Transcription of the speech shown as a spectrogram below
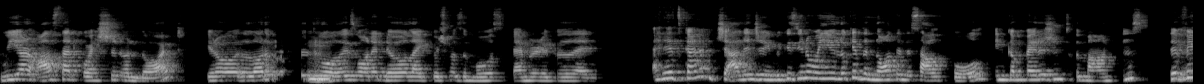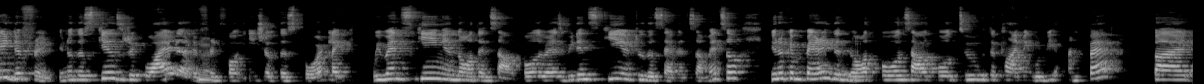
we are asked that question a lot you know, a lot of people mm-hmm. always want to know like which was the most memorable and and it's kind of challenging because you know when you look at the north and the south pole in comparison to the mountains they're very different. You know the skills required are different for each of the sport. Like we went skiing in north and south pole whereas we didn't ski into the seventh summit. So you know comparing the north pole south pole to the climbing would be unfair. But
